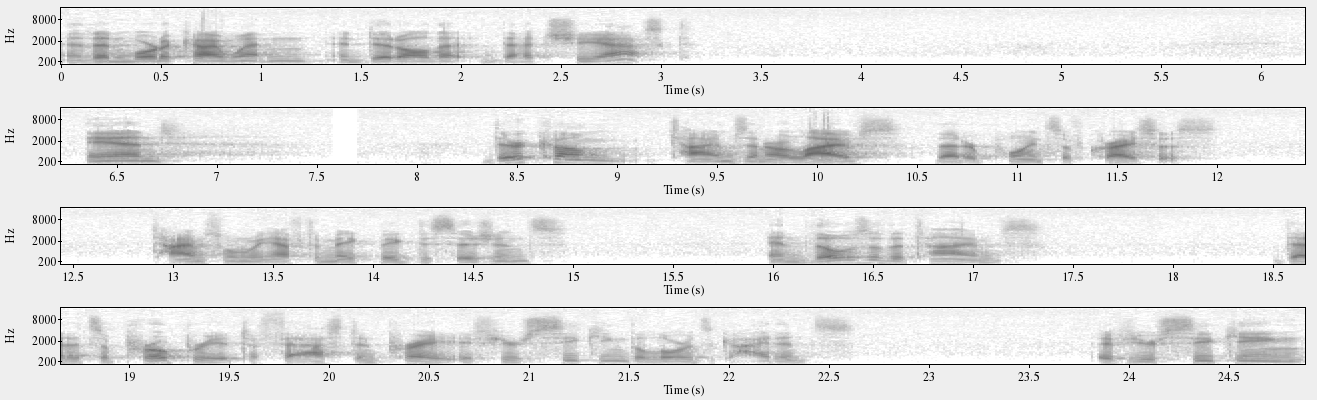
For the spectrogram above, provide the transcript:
And then Mordecai went and, and did all that, that she asked. And there come times in our lives that are points of crisis, times when we have to make big decisions. And those are the times that it's appropriate to fast and pray if you're seeking the Lord's guidance. If you're seeking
